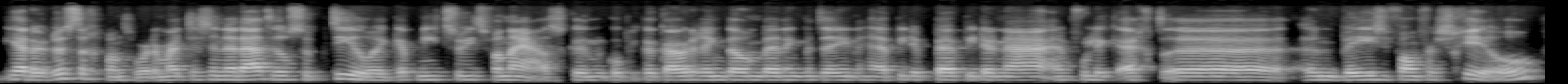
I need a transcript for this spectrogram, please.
ja, er rustig van te worden. Maar het is inderdaad heel subtiel. Ik heb niet zoiets van, nou ja, als ik een kopje cacao drink, dan ben ik meteen happy de peppy daarna en voel ik echt uh, een wezen van verschil.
